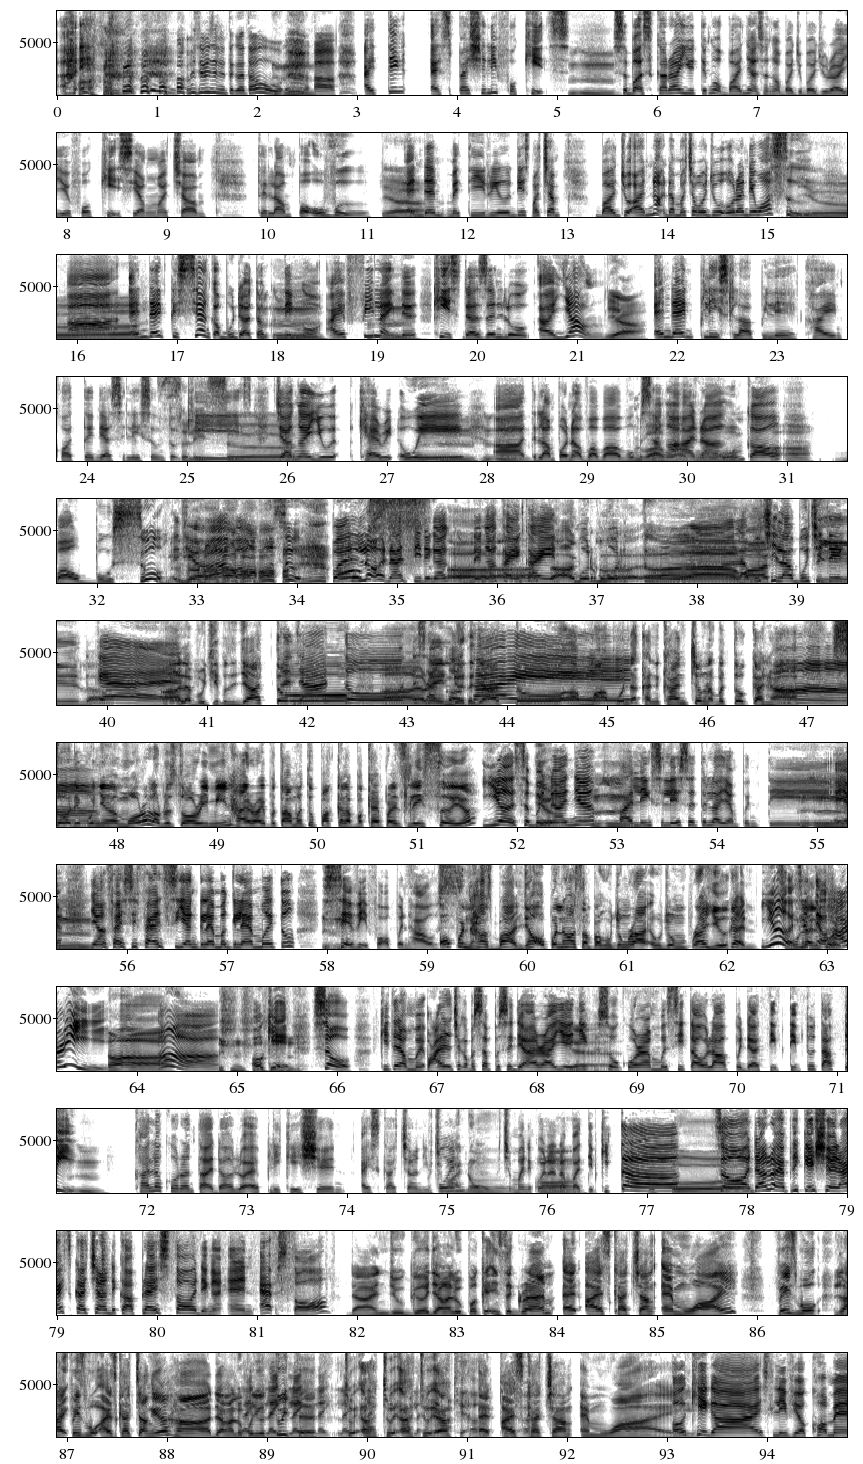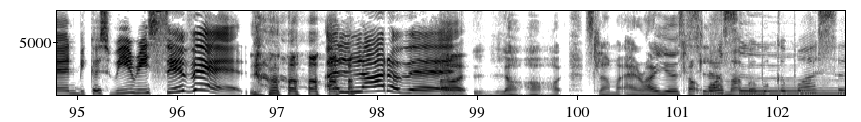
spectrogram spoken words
Macam-macam dia tengah tahu. Uh, I think Especially for kids Mm-mm. Sebab sekarang you tengok banyak sangat baju-baju raya for kids yang macam terlampau over. Yeah. And then material this macam baju anak dah macam baju orang dewasa. Yeah. Ah, and then kesian kat budak tu aku Mm-mm. tengok. I feel like the kids doesn't look uh, young. Yeah And then please lah pilih kain cotton yang selesa untuk Selesa. kids. Jangan you carried away. Mm-mm. Ah, terlampau nak vavavum sangat anak kau. Ah. Bau busuk je Bau busuk Peluh nanti dengan dengan kain-kain takut. murmur tu ah, Labuci-labuci tu matilah. kan Ah, labuci pun terjatuh. Terjatuh, Ah, tersangkut render terjatuh. kain. Ah, mak pun tak kancung nak betulkan. Ha. Ah. So, dia punya moral of the story mean, hari raya pertama tu pakailah pakaian paling selesa ya. Ya sebenarnya Ya. Mm-mm. paling selesa tu lah yang penting. Mm-mm. Eh, yang yang fancy-fancy yang glamour-glamour tu save it for open house. Open house banyak open house sampai hujung ra- hujung raya kan? Ya, Sebulan setiap kot. hari. Ha. Ah. Okay So Kita dah banyak cakap pasal persediaan raya ni Yes. So korang mesti tahulah Apa dah tip-tip tu Tapi Mm. Kalau korang tak download application Ais Kacang ni Macam pun mana? Macam mana korang Ah. dapat tip kita? Betul. So download application Ais Kacang Dekat Play Store Dengan and App Store. Dan juga jangan lupa ke Instagram At Ais Kacang MY Facebook Like Facebook Ais Kacang ya. Ha, Jangan lupa Like, juga like, Twitter. like, like, Twitter like, Twitter like, Twitter like, Twitter, At Ais Twitter. Kacang MY Okay guys Leave your comment Because we receive it. A lot of it. A lot. Selamat Hari Raya Selamat, Selamat puasa berbuka puasa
